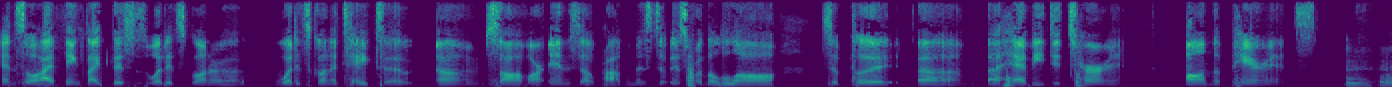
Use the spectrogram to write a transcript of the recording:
and so I think like this is what it's gonna what it's gonna take to um, solve our incel problem is to is for the law to put um, a heavy deterrent on the parents. Mm-hmm.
